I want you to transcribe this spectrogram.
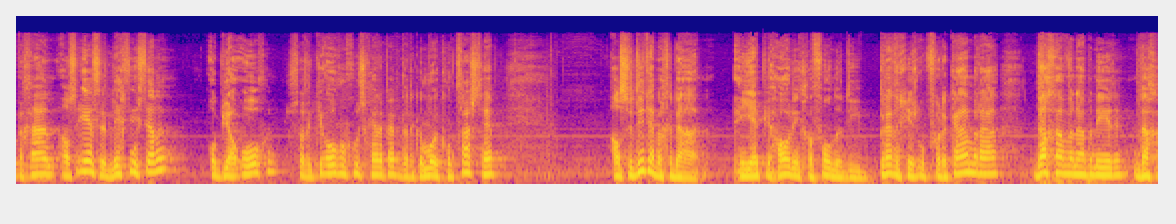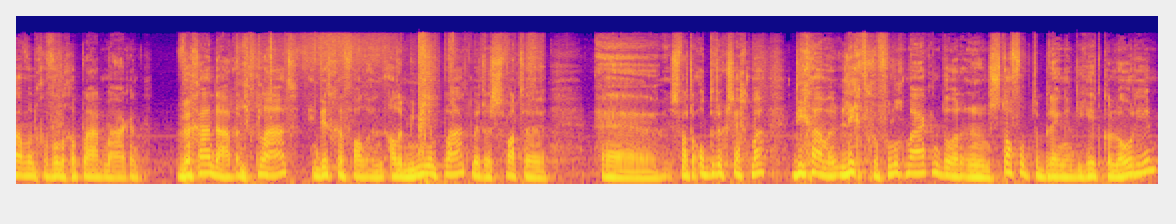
We gaan als eerste het licht instellen op jouw ogen, zodat ik je ogen goed scherp heb, dat ik een mooi contrast heb. Als we dit hebben gedaan en je hebt je houding gevonden die prettig is ook voor de camera... dan gaan we naar beneden, dan gaan we een gevoelige plaat maken. We gaan daar een plaat, in dit geval een aluminiumplaat... met een zwarte, uh, zwarte opdruk, zeg maar. Die gaan we lichtgevoelig maken door een stof op te brengen, die heet collodium.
